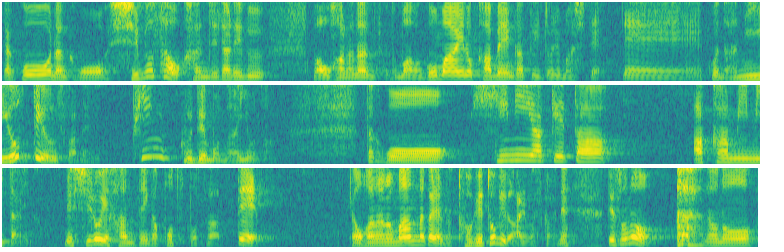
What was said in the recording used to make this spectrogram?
なんかこうなんかこう渋さを感じられる、まあ、お花なんですけど、まあ、5枚の花弁がついておりまして、えー、これ何色っていうんですかねピンクでもないようななんかこう日に焼けた赤みみたいなで白い斑点がポツポツあってお花の真ん中にはトゲトゲがありますからね。でその あの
